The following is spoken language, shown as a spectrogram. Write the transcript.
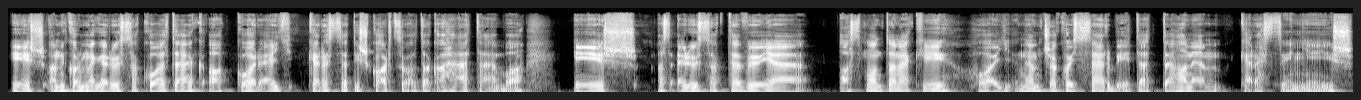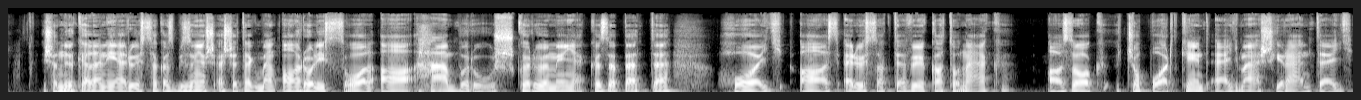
és amikor megerőszakolták, akkor egy keresztet is karcoltak a hátába, és az erőszaktevője azt mondta neki, hogy nem csak, hogy szerbé tette, hanem keresztényé is. És a nők elleni erőszak az bizonyos esetekben arról is szól a háborús körülmények közepette, hogy az erőszaktevő katonák azok csoportként egymás iránt egy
